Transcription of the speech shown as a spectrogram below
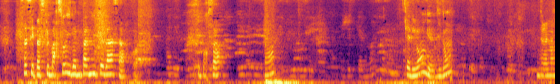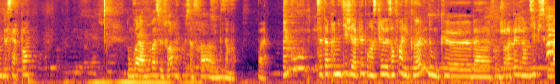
Ça, c'est parce que Marceau, il aime pas le Nutella, ça. C'est pour ça. Hein? Quelle langue, dis donc? On dirait une langue de serpent. Donc voilà, bon bah ce soir, du coup, ça sera euh, boudin blanc. Voilà. Du coup, cet après-midi, j'ai appelé pour inscrire les enfants à l'école. Donc, euh, bah, faut que je rappelle lundi, puisque là,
